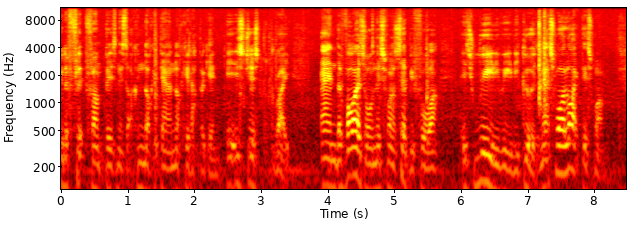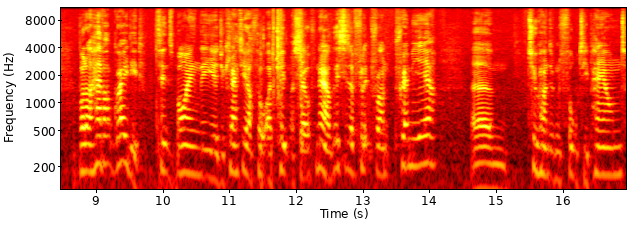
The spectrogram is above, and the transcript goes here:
with a flip front business I can knock it down, knock it up again. It is just great. And the visor on this one, I said before, is really, really good. And that's why I like this one. But I have upgraded. Since buying the uh, Ducati, I thought I'd treat myself. Now, this is a flip front Premier, um, £240.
